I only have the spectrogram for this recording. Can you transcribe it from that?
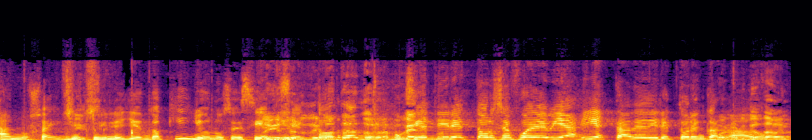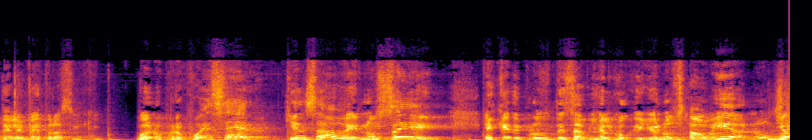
Ah, no sé, yo Sí, estoy sí. leyendo aquí, yo no sé si No, el yo estoy director, contando, ¿no? Porque- si el director se fue de viaje y está de director Bueno, encargado. ahorita estaba en Telemetro, así que. Bueno, pero puede ser. ¿Quién sabe? No sé. Es que de pronto usted sabía algo que yo no sabía, ¿no? yo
